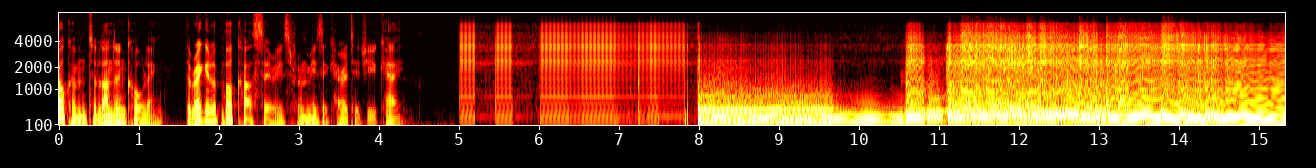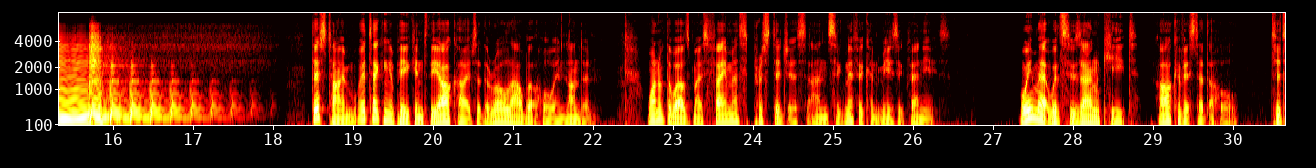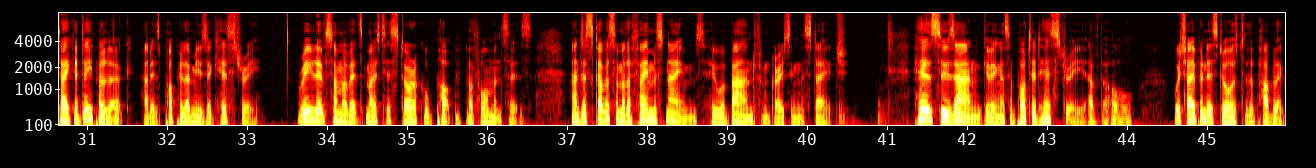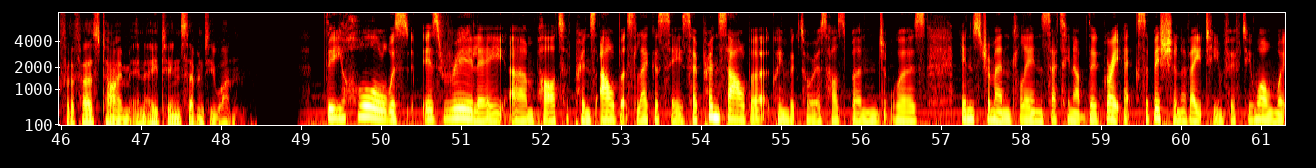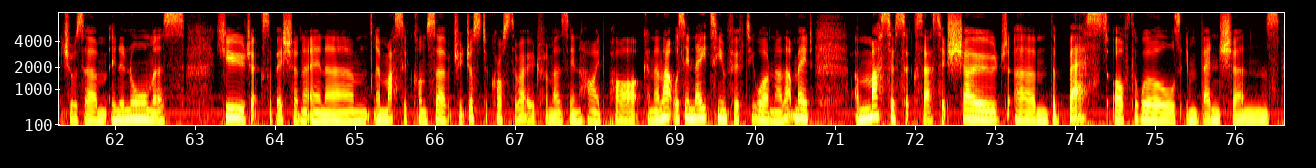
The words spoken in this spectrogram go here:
Welcome to London Calling, the regular podcast series from Music Heritage UK. This time, we're taking a peek into the archives at the Royal Albert Hall in London, one of the world's most famous, prestigious, and significant music venues. We met with Suzanne Keyte, archivist at the Hall, to take a deeper look at its popular music history, relive some of its most historical pop performances, and discover some of the famous names who were banned from gracing the stage. Here's Suzanne giving us a potted history of the Hall, which opened its doors to the public for the first time in 1871 the hall was is really um, part of Prince Albert's legacy. So Prince Albert, Queen Victoria's husband, was instrumental in setting up the Great Exhibition of 1851, which was um, an enormous, huge exhibition in um, a massive conservatory just across the road from us in Hyde Park, and, and that was in 1851. Now that made a massive success. It showed um, the best of the world's inventions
